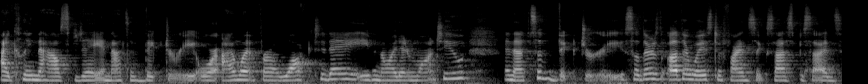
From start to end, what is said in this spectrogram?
I cleaned the house today and that's a victory. Or I went for a walk today even though I didn't want to, and that's a victory. So there's other ways to find success besides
